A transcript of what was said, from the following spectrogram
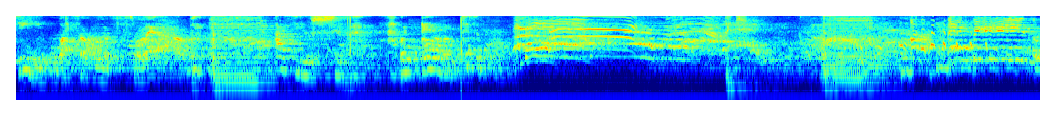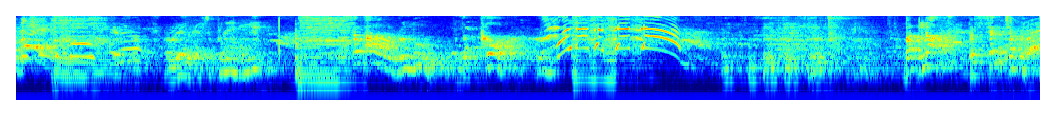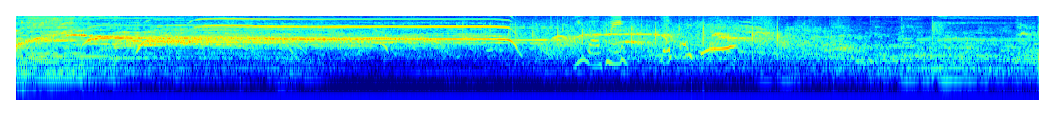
see what's on the slab. I see you shiver with anticipation. But maybe the rain is really to blame. So I'll remove the cause, What about the symptom? but not the symptom. Love me. Yes, I do.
